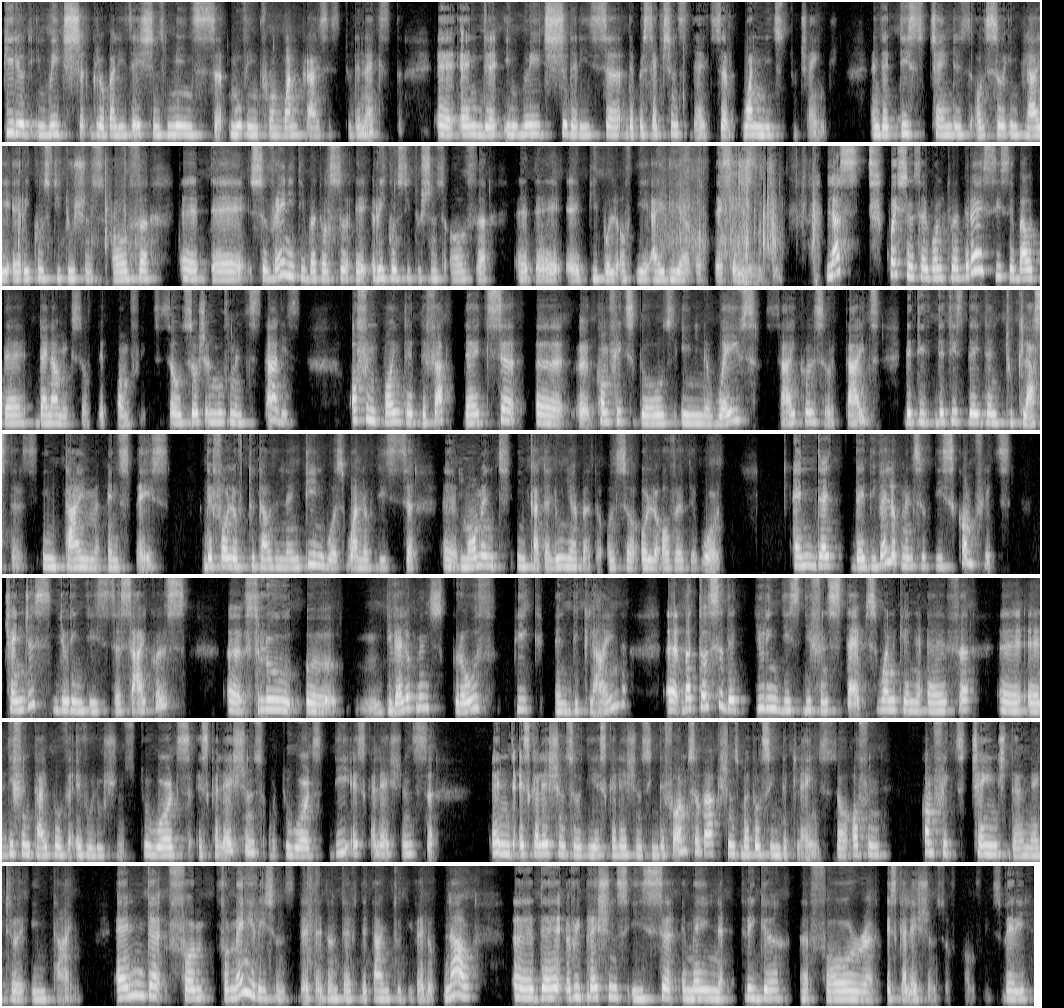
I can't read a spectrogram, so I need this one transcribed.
period in which globalization means moving from one crisis to the next, uh, and in which there is uh, the perceptions that uh, one needs to change and that these changes also imply a reconstitution of uh, the sovereignty, but also reconstitutions of uh, uh, the people of the idea of the community. Last questions I want to address is about the dynamics of the conflict. So social movement studies often pointed the fact that uh, uh, conflicts goes in waves, cycles or tides, that is, that is they tend to clusters in time and space. The fall of 2019 was one of these uh, uh, moments in Catalonia, but also all over the world. And that the developments of these conflicts changes during these uh, cycles uh, through uh, developments, growth, peak and decline, uh, but also that during these different steps, one can have uh, different type of evolutions towards escalations or towards de-escalations and escalations or de-escalations in the forms of actions, but also in the claims. So often conflicts change their nature in time. And uh, for, for many reasons that I don't have the time to develop now, the repressions is uh, a main trigger uh, for escalations of conflicts. Very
